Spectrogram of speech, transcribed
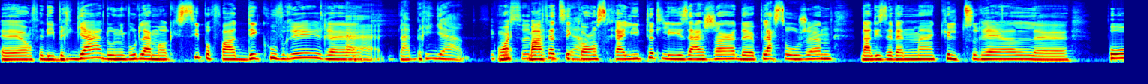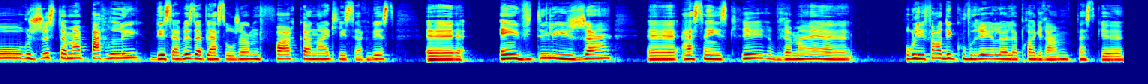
On fait des brigades au niveau de la Mauricie pour faire découvrir. Euh, la brigade. C'est quoi Ouais. ça? Ben, en fait, c'est qu'on se rallie tous les agents de Place aux jeunes dans des événements culturels euh, pour justement parler des services de Place aux jeunes, faire connaître les services, euh, inviter les gens euh, à s'inscrire vraiment pour les faire découvrir là, le programme parce que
